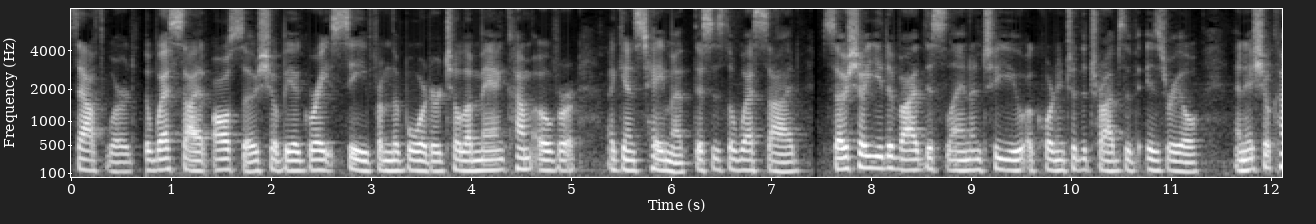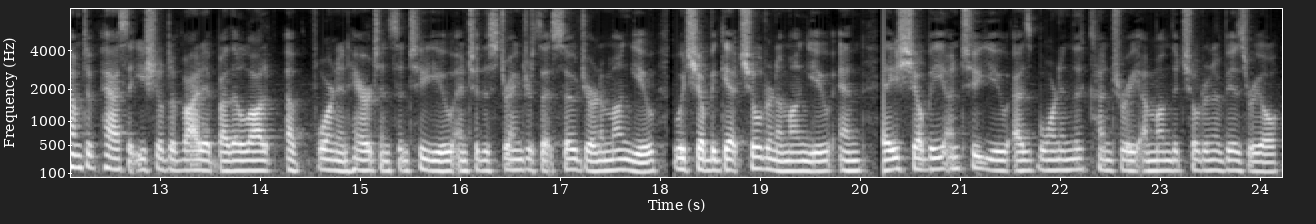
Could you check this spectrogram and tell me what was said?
southward. The west side also shall be a great sea from the border, till a man come over against Hamath. This is the west side. So shall ye divide this land unto you according to the tribes of Israel. And it shall come to pass that ye shall divide it by the lot of foreign inheritance unto you, and to the strangers that sojourn among you, which shall beget children among you, and they shall be unto you as born in the country among the children of Israel.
